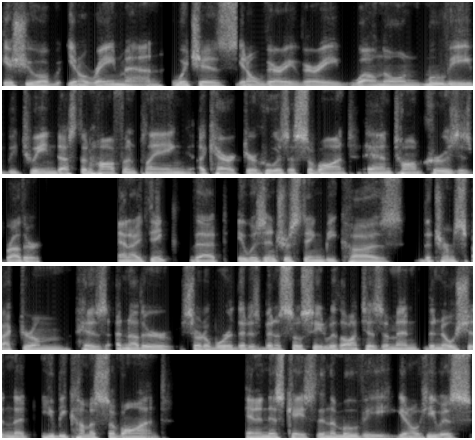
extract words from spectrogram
issue of you know Rain Man, which is you know very very well known movie between Dustin Hoffman playing a character who is a savant and Tom Cruise, his brother. And I think that it was interesting because the term spectrum has another sort of word that has been associated with autism and the notion that you become a savant. And in this case, in the movie, you know, he was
